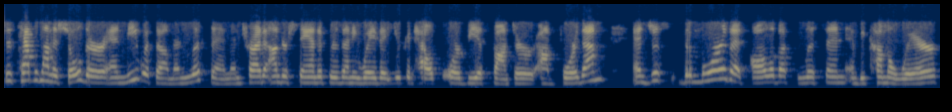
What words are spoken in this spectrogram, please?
just tap them on the shoulder and meet with them and listen and try to understand if there's any way that you can help or be a sponsor um, for them. And just the more that all of us listen and become aware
